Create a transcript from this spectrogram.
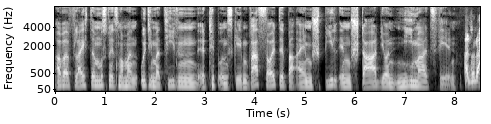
Aber vielleicht äh, musst du jetzt noch mal einen ultimativen äh, Tipp uns geben. Was sollte bei einem Spiel im Stadion niemals fehlen? Also da,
